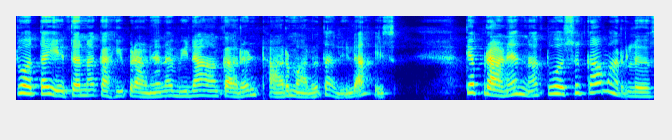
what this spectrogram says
तू आता येताना काही प्राण्यांना विनाकारण ठार मारत आलेला आहेस. त्या प्राण्यांना तू असं का मारलंस?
